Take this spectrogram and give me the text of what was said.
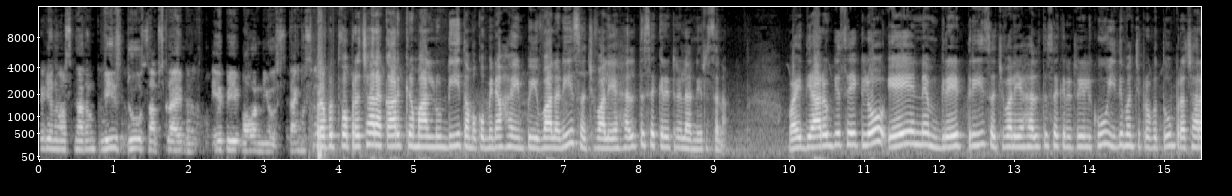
నమస్కారం. Please do subscribe AP power news ప్రభుత్వ ప్రచార కార్యక్రమాల నుండి తమకు మినహాయింపు ఇవ్వాలని సచివాలయ హెల్త్ సెక్రటరీల నిరసన. వైద్య ఆరోగ్య శాఖలో ఏఎన్ఎం గ్రేడ్ త్రీ సచివాలయ హెల్త్ సెక్రటరీలకు ఇది మంచి ప్రభుత్వం ప్రచార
